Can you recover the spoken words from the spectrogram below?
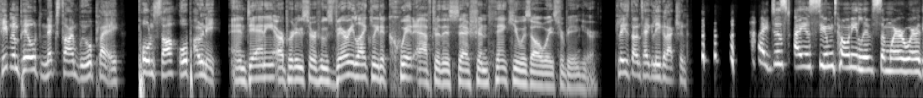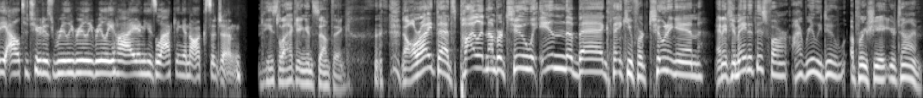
Keep them peeled. Next time we will play porn star or pony. And Dani, our producer, who's very likely to quit after this session, thank you as always for being here. Please don't take legal action. I just, I assume Tony lives somewhere where the altitude is really, really, really high and he's lacking in oxygen. He's lacking in something. All right, that's pilot number two in the bag. Thank you for tuning in. And if you made it this far, I really do appreciate your time.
